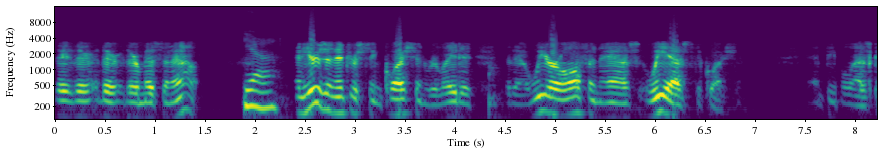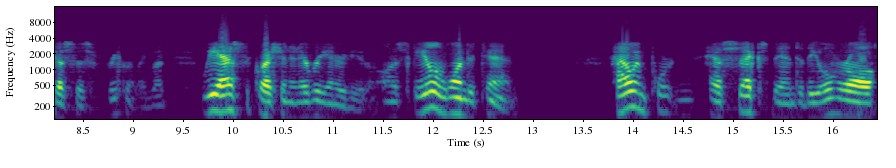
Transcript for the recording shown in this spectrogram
they they're they're they're missing out. yeah. And here's an interesting question related to that. We are often asked, we ask the question, and people ask us this frequently, but we ask the question in every interview on a scale of 1 to 10, how important has sex been to the overall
